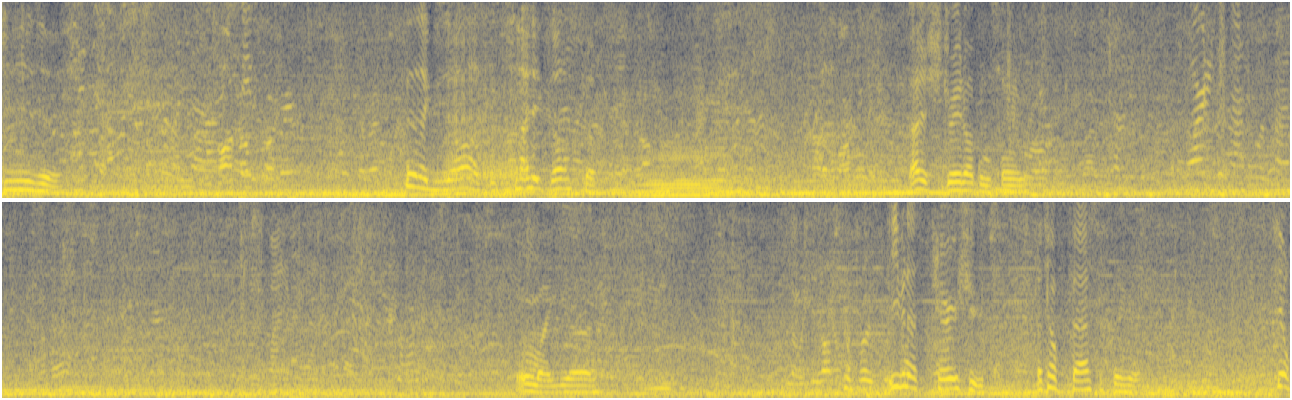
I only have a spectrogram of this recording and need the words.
Jesus. Look at that exhaust. It's side exhaust though. That is straight up insane. Oh my god. Even has parachutes. That's how fast this thing is. See how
